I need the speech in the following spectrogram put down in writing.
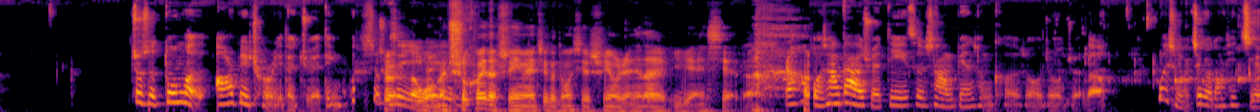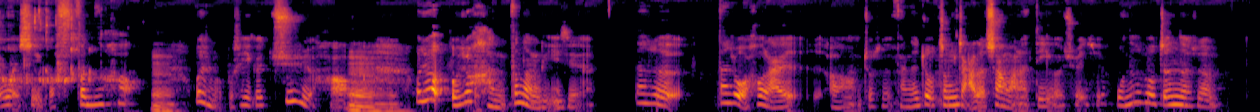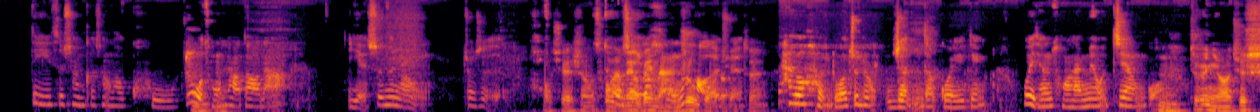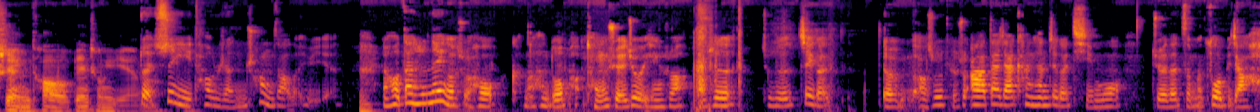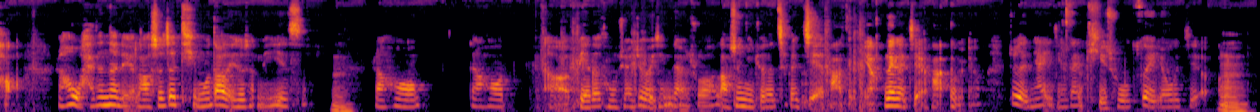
就是多么 arbitrary 的决定，是不是一个？我们吃亏的是因为这个东西是用人家的语言写的。然后我上大学第一次上编程课的时候，就觉得。为什么这个东西结尾是一个分号？嗯，为什么不是一个句号？嗯，我就我就很不能理解。但是，但是我后来，嗯，就是反正就挣扎着上完了第一个学期。我那时候真的是第一次上课上到哭，就我从小到大也是那种。就是好学生，从来没有被难住过。对，他有很多这种人的规定，我以前从来没有见过。嗯，就是你要去适应一套编程语言。对，是一套人创造的语言。然后，但是那个时候，可能很多朋同学就已经说，老师就是这个，呃，老师比如说啊，大家看看这个题目，觉得怎么做比较好。然后我还在那里，老师这题目到底是什么意思？嗯，然后，然后。呃，别的同学就已经在说，老师你觉得这个解法怎么样？那个解法怎么样？就人家已经在提出最优解了。嗯，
